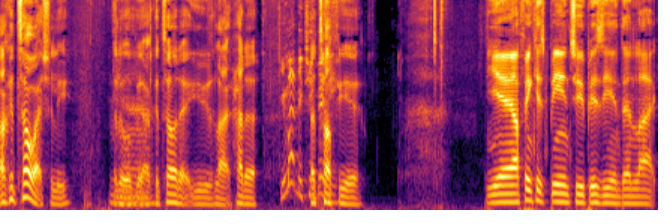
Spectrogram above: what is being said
I could tell actually a little bit. I could tell that you like had a, You might be too a busy. tough year. yeah. I think it's being too busy, and then like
